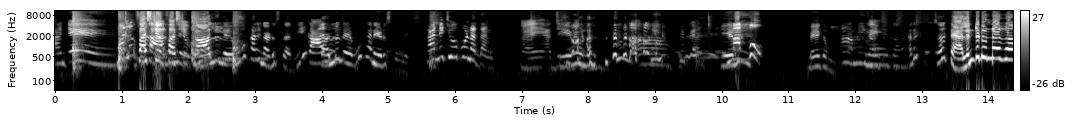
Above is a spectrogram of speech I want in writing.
అంటే ఫస్ట్ ఫస్ట్ కాళ్ళు లేవు. కానీ నడుస్తుంది కళ్ళు లేవు కానీ ఏడుస్తుంది. కానీ చూపు ఉండదు దానికి. ఏమీ ఉండదు. మబ్బు. మేఘం. అరే చాలా టాలెంటెడ్ ఉన్నారా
